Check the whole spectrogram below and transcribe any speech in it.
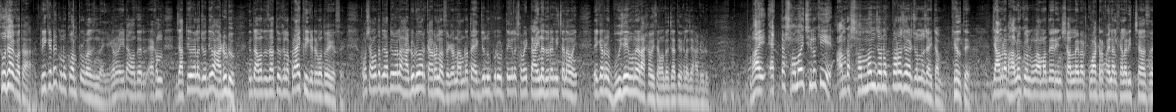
সোজা কথা ক্রিকেটে কোনো কম্প্রোমাইজ নাই, কারণ এটা আমাদের এখন জাতীয় খেলা যদিও হাডুডু, কিন্তু আমাদের জাতীয় খেলা প্রায় ক্রিকেটের মতো হয়ে গেছে। অবশ্য আমাদের জাতীয় খেলা হাডুডু হওয়ার কারণ আছে, কারণ আমরা তো একজন উপরে উঠতে গেলে সবাই টাইনা ধরে নিচে নামাই। এই কারণে বুঝেই মনে রাখা হয়েছে আমাদের জাতীয় খেলা যে হাডুডু। ভাই, একটা সময় ছিল কি, আমরা সম্মানজনক পরাজয়ের জন্য যাইতাম খেলতে। যে আমরা ভালো করব, আমাদের ইনশাল্লাহ এবার কোয়ার্টার ফাইনাল খেলার ইচ্ছা আছে।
